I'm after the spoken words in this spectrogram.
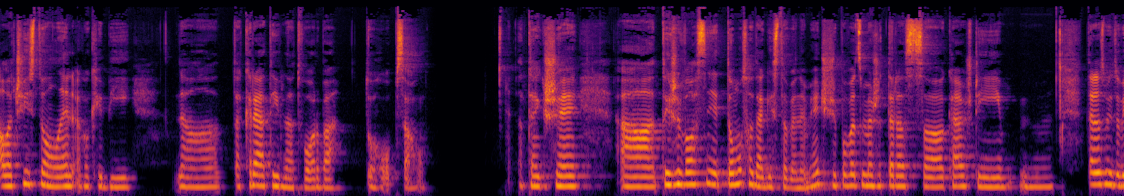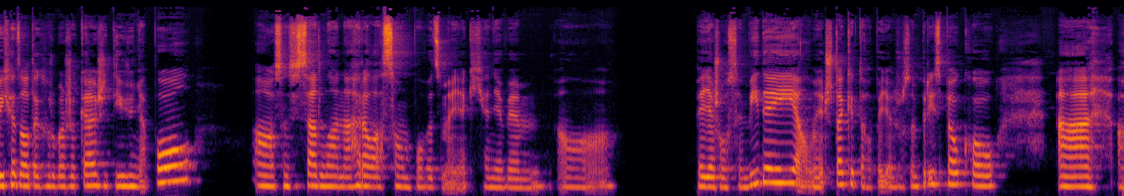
ale čisto len ako keby uh, tá kreatívna tvorba toho obsahu. Takže, a, takže vlastne tomu sa takisto venujem. Hej? Čiže povedzme, že teraz každý, mm, teraz mi to vychádzalo tak zhruba, že každý týždeň a pol a som si sadla, nahrala som povedzme nejakých, ja neviem, a, 5 až 8 videí alebo niečo také, toho 5 až 8 príspevkov a, a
